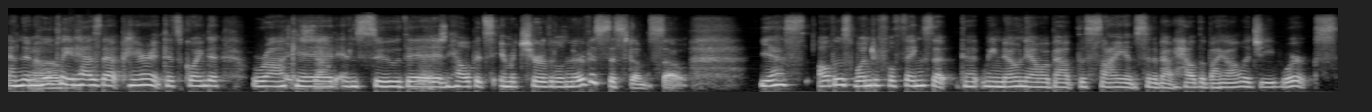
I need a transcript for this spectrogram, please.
And then hopefully um, it has that parent that's going to rock exactly. it and soothe it yes. and help its immature little nervous system. So, yes, all those wonderful things that, that we know now about the science and about how the biology works.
